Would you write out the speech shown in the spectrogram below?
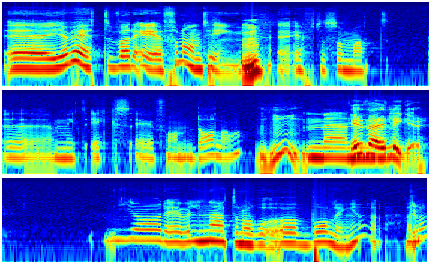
Eh, jag vet vad det är för någonting, Mm. eh, eftersom att eh, mitt ex är från Dalarna. Mhm. Men, Är det där det ligger? Ja, det är väl i närheten av, av Borlänge, eller? eller?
